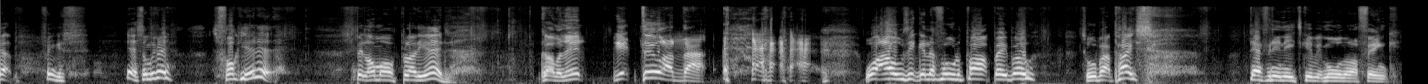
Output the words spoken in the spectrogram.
Yep, I think it's, yeah, it's on the green. It's foggy, isn't it? A bit like my bloody head. Come on in, get two on that. what hole's it gonna fall apart, people? It's all about pace. Definitely need to give it more than I think.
